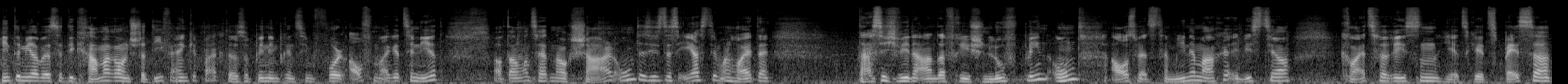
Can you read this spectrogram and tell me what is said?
Hinter mir habe ich die Kamera und Stativ eingepackt, also bin im Prinzip voll aufmagaziniert. Auf der anderen Seite auch Schal und es ist das erste Mal heute, dass ich wieder an der frischen Luft bin und Auswärtstermine mache. Ihr wisst ja, Kreuz verrissen, jetzt geht es besser.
